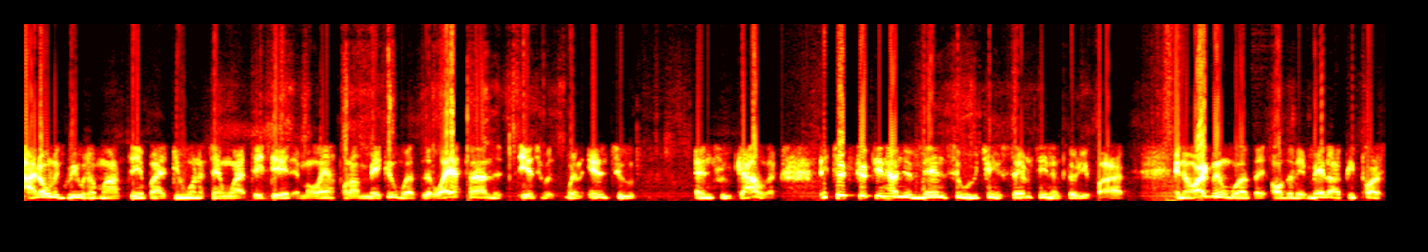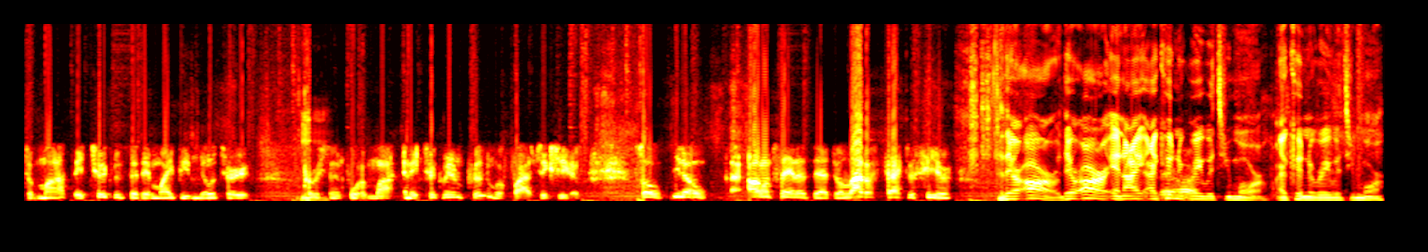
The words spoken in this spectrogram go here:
I don't agree with Hamas did, but I do understand what they did. And my last point I'm making was the last time that Israel went into into Gaza, they took 1,500 men who were between 17 and 35. And the argument was that although they may not be part of Hamas, they took them said they might be military person for Hamas, and they took her in prison for five, six years. So, you know, all I'm saying is that there are a lot of factors here. There are, there are, and I, I couldn't agree with you more. I couldn't agree with you more.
